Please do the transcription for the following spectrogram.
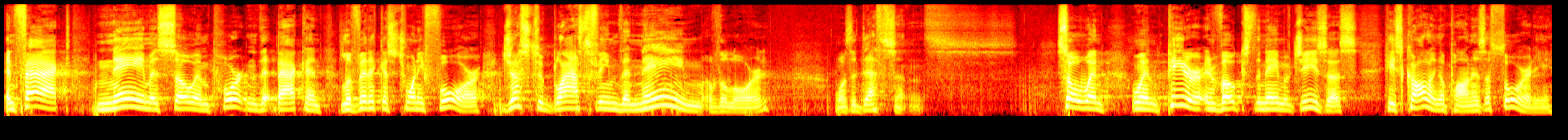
In fact, name is so important that back in Leviticus 24, just to blaspheme the name of the Lord was a death sentence. So when, when Peter invokes the name of Jesus, he's calling upon his authority.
